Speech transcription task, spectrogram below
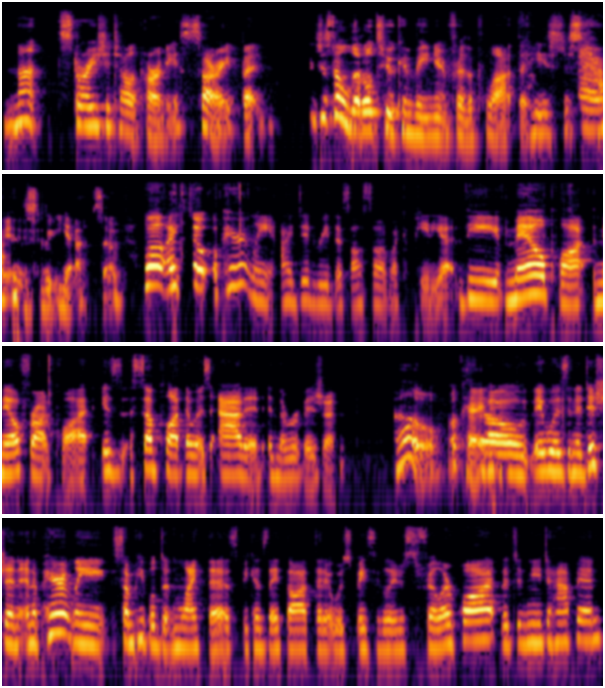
not stories you tell at parties. Sorry, but it's just a little too convenient for the plot that he's just Oh, happens to be. Yeah, so Well, I so apparently I did read this also on Wikipedia. The mail plot, the mail fraud plot, is a subplot that was added in the revision. Oh, okay. So it was an addition, and apparently some people didn't like this because they thought that it was basically just filler plot that didn't need to happen.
